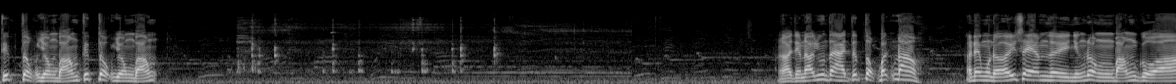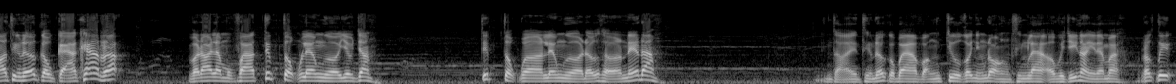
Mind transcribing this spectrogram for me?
Tiếp tục dùng bóng, tiếp tục dùng bóng. Rồi trận đấu chúng ta tiếp tục bắt đầu. Ở đây mọi để ý xem thì những đồng bóng của thiên đế cầu cả khá rất Và đây là một pha tiếp tục leo ngựa vào chân. Tiếp tục uh, leo ngựa để có thể né đâm Hiện tại thiên đế cầu ba vẫn chưa có những đòn thiên la ở vị trí này nè mà. Rất tiếc.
